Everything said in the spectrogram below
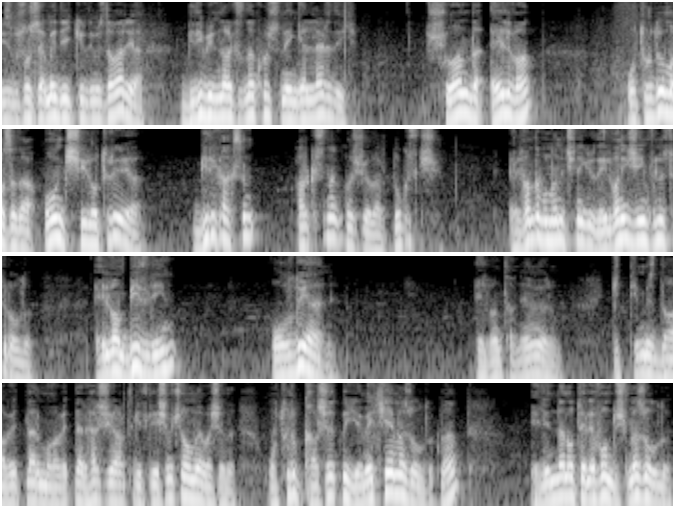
Biz bu sosyal medyaya ilk girdiğimizde var ya biri birinin arkasından koşsun engellerdik. Şu anda Elvan oturduğu masada 10 kişiyle oturuyor ya. Biri kalksın arkasından konuşuyorlar. 9 kişi. Elvan da bunların içine girdi. Elvan iyice influencer oldu. Elvan bildiğin oldu yani. Elvan'ı tanıyamıyorum. Gittiğimiz davetler, muhabbetler her şey artık etkileşim için olmaya başladı. Oturup karşılıklı yemek yiyemez olduk lan. Elinden o telefon düşmez oldu.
